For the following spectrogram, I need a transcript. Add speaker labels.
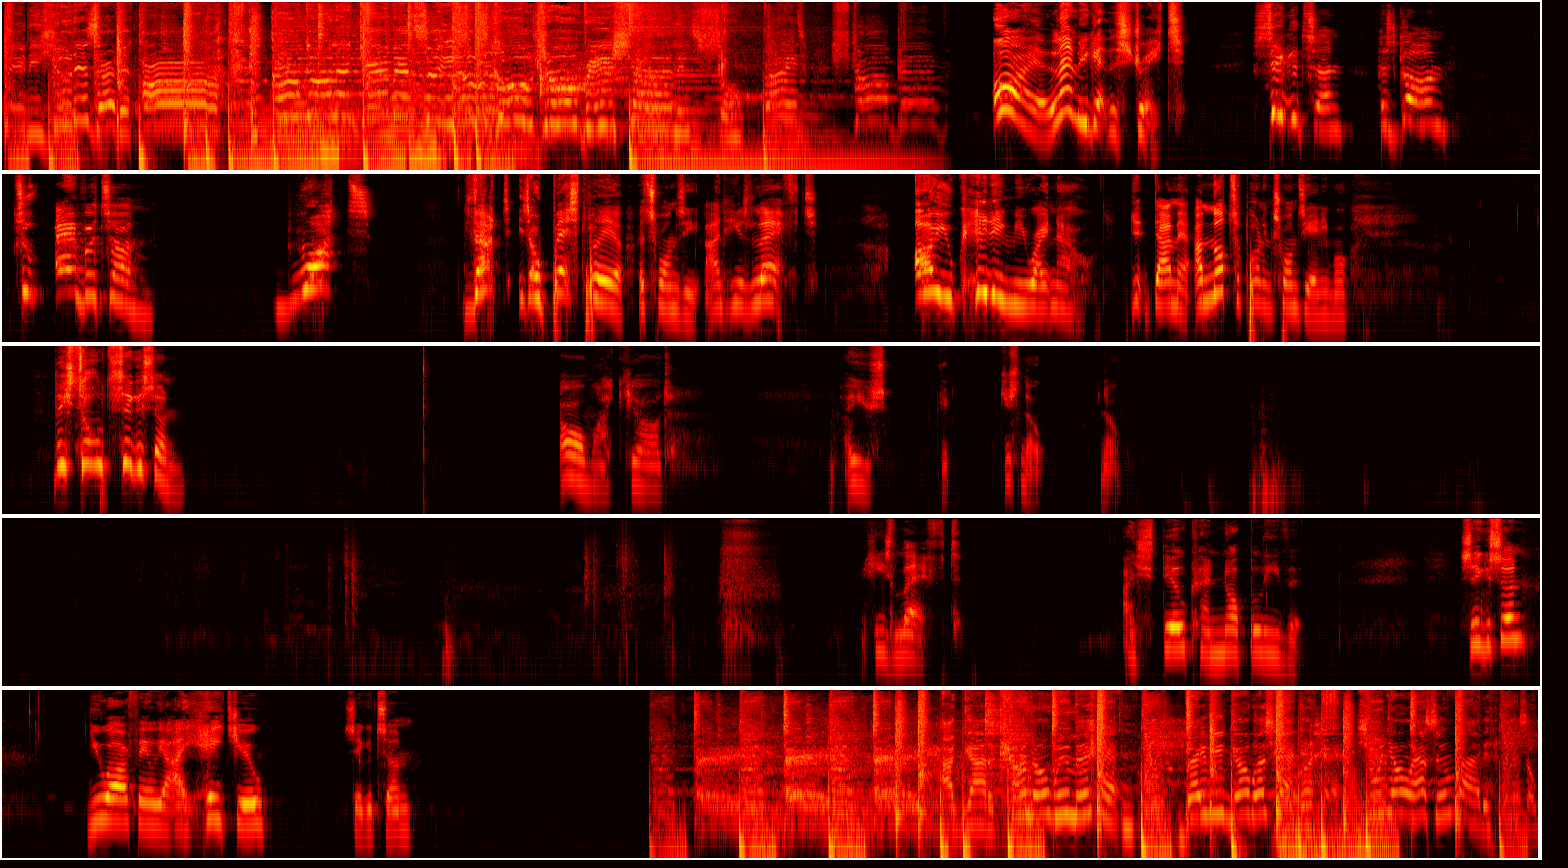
Speaker 1: baby, you deserve it all.
Speaker 2: Alright, let me get this straight. Sigurdsson has gone to Everton. What? That is our best player at Swansea, and he has left. Are you kidding me right now? Damn it, I'm not supporting Swansea anymore. They sold Sigurdsson. Oh my god. Are you. Just no. No. He's left. I still cannot believe it. Sigurdsson, you are a failure. I hate you. Sigurdsson.
Speaker 1: I got a condo in Manhattan. Baby girl, what's happening? You and your ass invited. So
